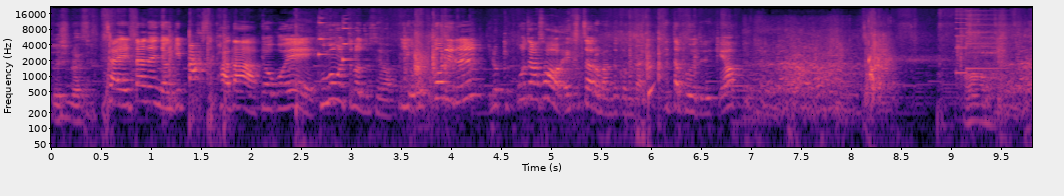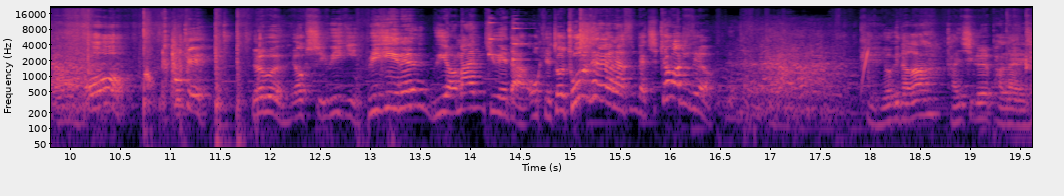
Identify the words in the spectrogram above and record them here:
열심히 하세요 자 일단은 여기 박스 바닥 여거에 구멍을 뚫어주세요. 이 옷걸이를 이렇게 꽂아서 X자로 만들 겁니다. 이따 보여드릴게요. 아, 아, 오! 오케이. 여러분, 역시 위기. 위기는 위험한 기회다. 오케이. 저 좋은 생각이 났습니다. 지켜봐 주세요. 오케이, 여기다가 간식을 발라야지.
